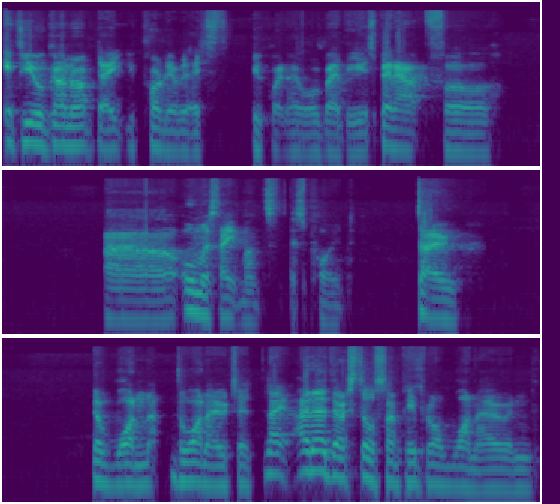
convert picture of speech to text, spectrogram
if you were going to update, you probably updated 2.0 already. It's been out for uh, almost eight months at this point. So the one the 1.0 to like, I know there are still some people on 1.0 and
